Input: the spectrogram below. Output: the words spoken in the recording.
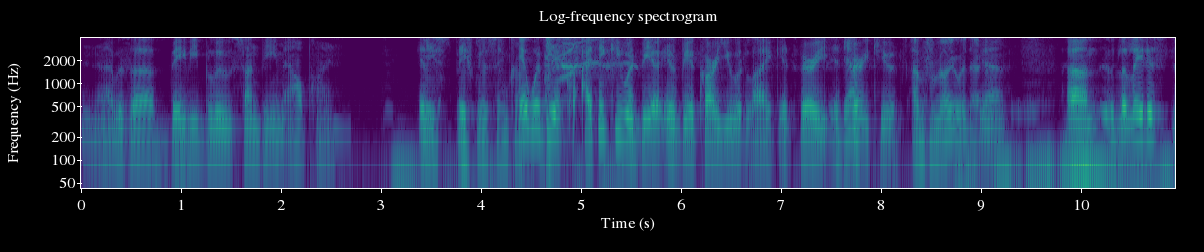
no, it was a baby blue Sunbeam Alpine. It's basically the same car. it would be a. ca- I think you would be. A, it would be a car you would like. It's very. It's Yeah. very cute. I'm familiar with that. Yeah. Car. Um, the latest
